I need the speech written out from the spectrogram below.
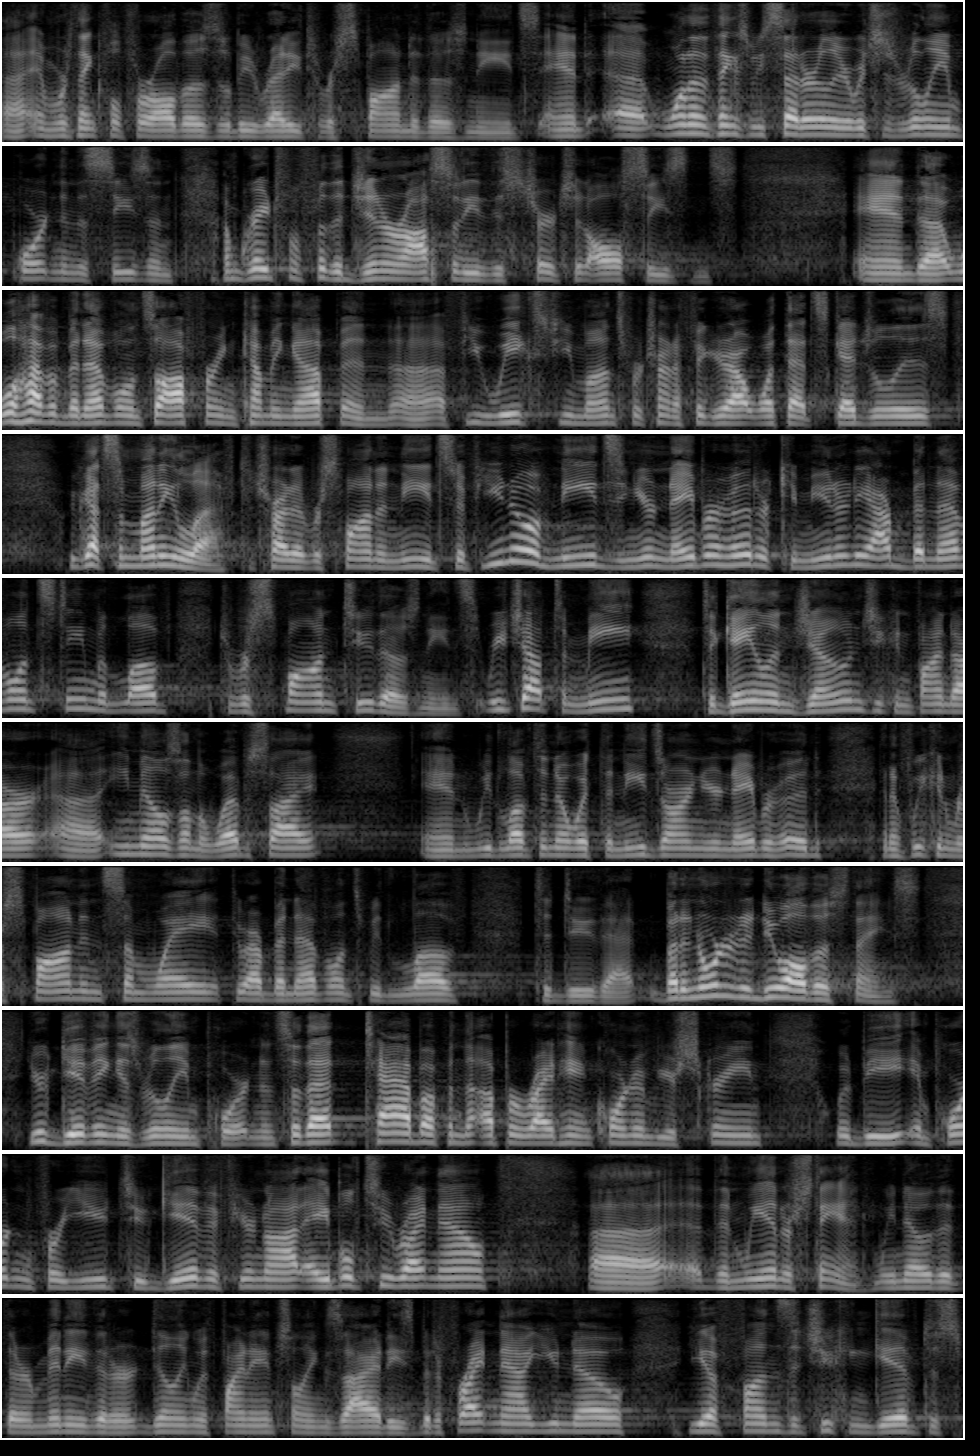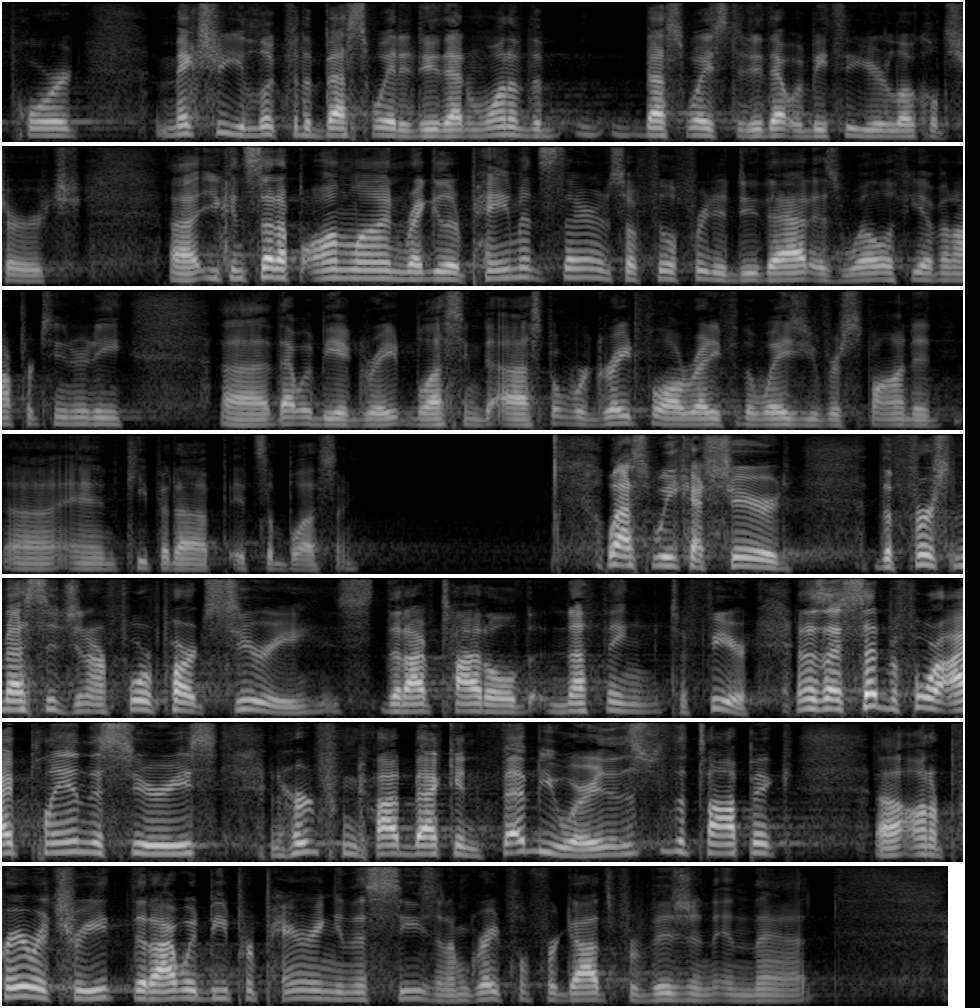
Uh, and we're thankful for all those that will be ready to respond to those needs. And uh, one of the things we said earlier, which is really important in the season, I'm grateful for the generosity of this church at all seasons. And uh, we'll have a benevolence offering coming up in uh, a few weeks, few months. We're trying to figure out what that schedule is. We've got some money left to try to respond to needs. So if you know of needs in your neighborhood or community, our benevolence team would love to respond to those needs. Reach out to me, to Galen Jones. You can find our uh, emails on the website and we'd love to know what the needs are in your neighborhood. And if we can respond in some way through our benevolence, we'd love to do that. But in order to do all those things, your giving is really important. And so that tab up in the upper right hand corner of your screen would be important for you to give if you're not able to right now. Uh, then we understand. We know that there are many that are dealing with financial anxieties. But if right now you know you have funds that you can give to support, make sure you look for the best way to do that. And one of the best ways to do that would be through your local church. Uh, you can set up online regular payments there, and so feel free to do that as well if you have an opportunity. Uh, that would be a great blessing to us. But we're grateful already for the ways you've responded, uh, and keep it up. It's a blessing. Last week, I shared the first message in our four part series that I've titled Nothing to Fear. And as I said before, I planned this series and heard from God back in February that this was the topic uh, on a prayer retreat that I would be preparing in this season. I'm grateful for God's provision in that.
